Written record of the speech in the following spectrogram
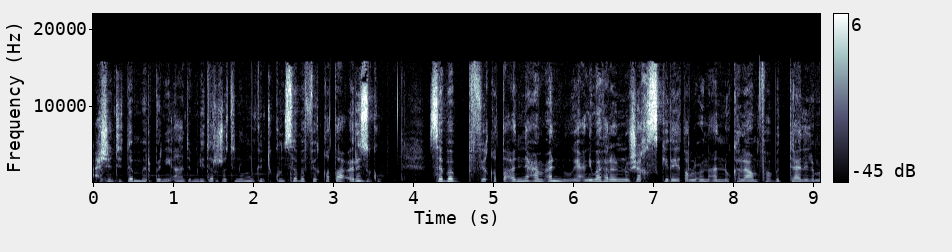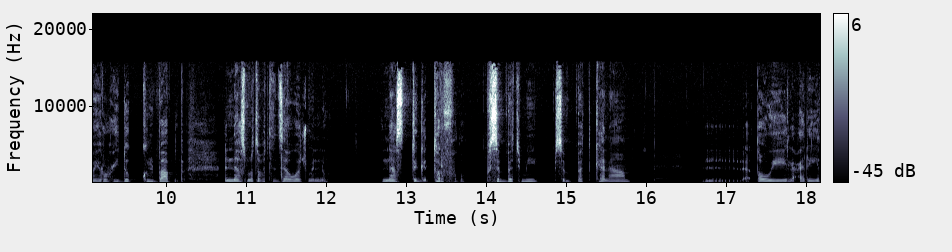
عشان تدمر بني آدم لدرجة أنه ممكن تكون سبب في قطع رزقه. سبب في قطع النعم عنه. يعني مثلا أنه شخص كذا يطلعون عنه كلام فبالتالي لما يروح يدق كل باب الناس ما تبغى تتزوج منه. الناس ترفضه. بسبة مين؟ بسبة كلام طويل عريض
